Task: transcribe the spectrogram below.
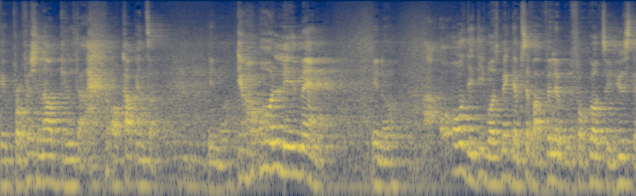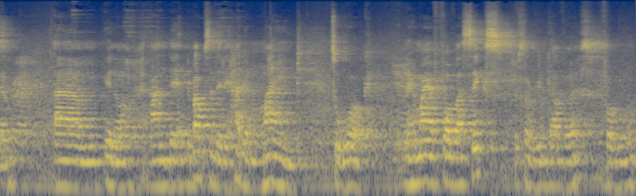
a professional builder or carpenter. You know, they were all laymen. You know, all they did was make themselves available for God to use them. Um, you know, and the, the Bible said that they had a mind to work. Yeah. Nehemiah 4 verse 6, just read that verse for me.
